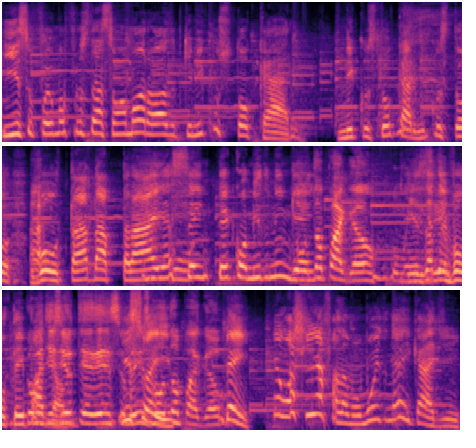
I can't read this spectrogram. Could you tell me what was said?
E isso foi uma frustração amorosa, porque me custou caro. Me custou caro, me custou voltar da praia sem ter comido ninguém. Voltou pagão. Como Exatamente, dizia, voltei Como pagão. dizia o Terêncio Isso Luiz, aí. voltou pagão. Bem, eu acho que já falamos muito, né, Ricardinho?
